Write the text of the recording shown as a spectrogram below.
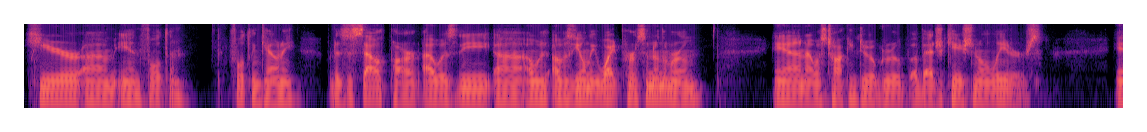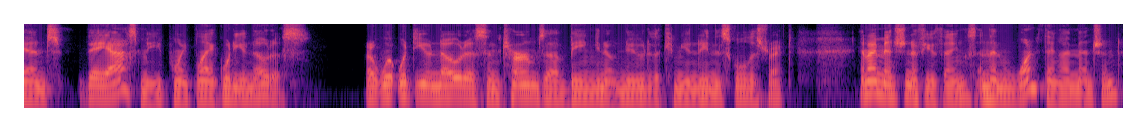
here um, in Fulton, Fulton County, but as the south part, I was the uh, I was I was the only white person in the room, and I was talking to a group of educational leaders, and they asked me point blank, "What do you notice? Or what what do you notice in terms of being you know new to the community and the school district?" And I mentioned a few things, and then one thing I mentioned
